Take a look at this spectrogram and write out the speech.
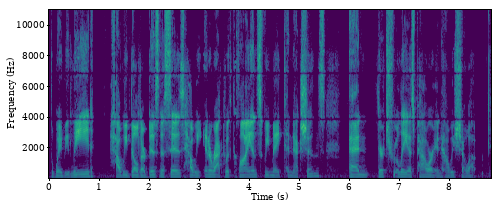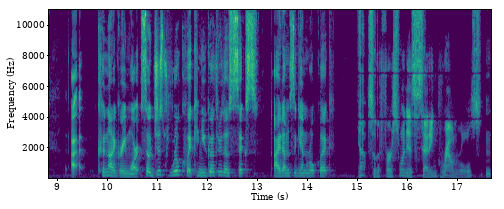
the way we lead, how we build our businesses, how we interact with clients, we make connections and there truly is power in how we show up. I could not agree more. So, just real quick, can you go through those six items again, real quick? Yeah. So, the first one is setting ground rules. Mm.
